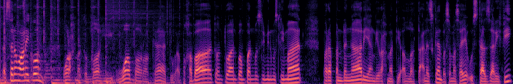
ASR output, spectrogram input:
Assalamualaikum warahmatullahi wabarakatuh. Apa khabar tuan-tuan, puan-puan muslimin muslimat, para pendengar yang dirahmati Allah Taala sekalian bersama saya Ustaz Zarifi.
